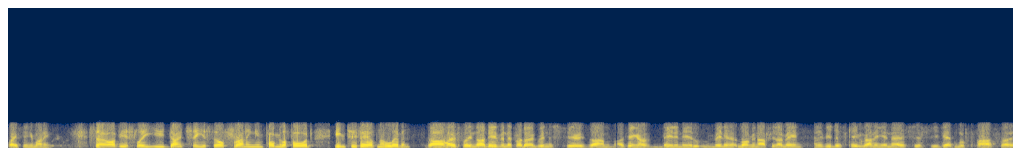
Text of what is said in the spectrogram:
wasting your money. So obviously you don't see yourself running in Formula Ford in 2011. Uh, hopefully not. Even if I don't win this series, um, I think I've been in here, been in it long enough. You know what I mean? And if you just keep running in there, it's just you get looked past. So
